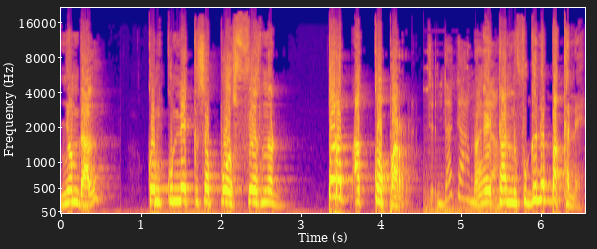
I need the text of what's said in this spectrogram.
Ñoom daal comme ku nekk sa poos fees na torop ak koppar Dakar da ngay tànn fu gën a bakkane.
